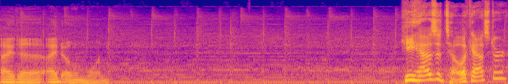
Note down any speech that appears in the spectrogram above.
I'd, uh, I'd own one. He has a Telecaster?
